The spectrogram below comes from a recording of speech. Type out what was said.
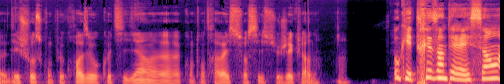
des choses qu'on peut croiser au quotidien quand on travaille sur ces sujets cloud. Ok, très intéressant.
